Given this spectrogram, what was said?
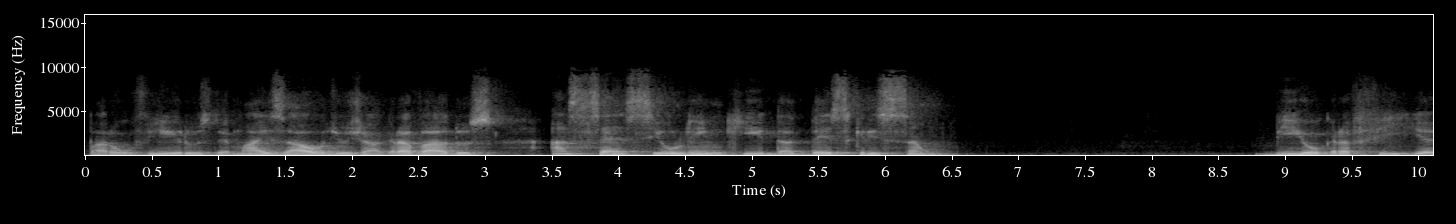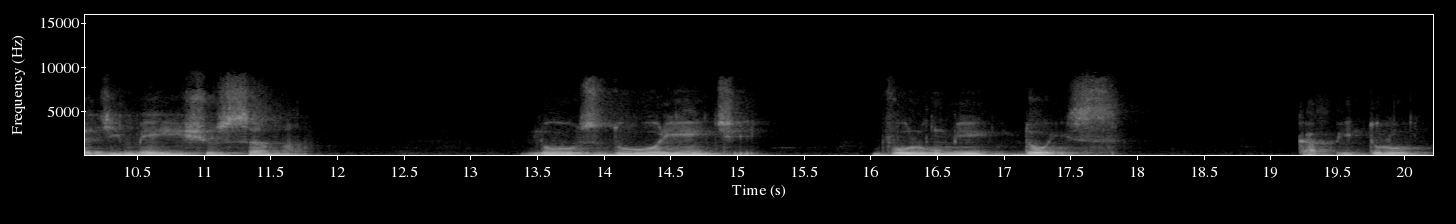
Para ouvir os demais áudios já gravados, acesse o link da descrição. Biografia de Meixo Sama. Luz do Oriente Volume 2 Capítulo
